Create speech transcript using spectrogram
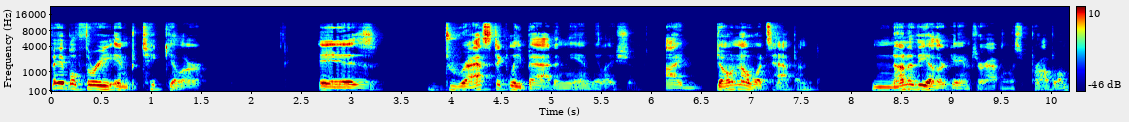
Fable 3 in particular is drastically bad in the emulation. I don't know what's happened. None of the other games are having this problem.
